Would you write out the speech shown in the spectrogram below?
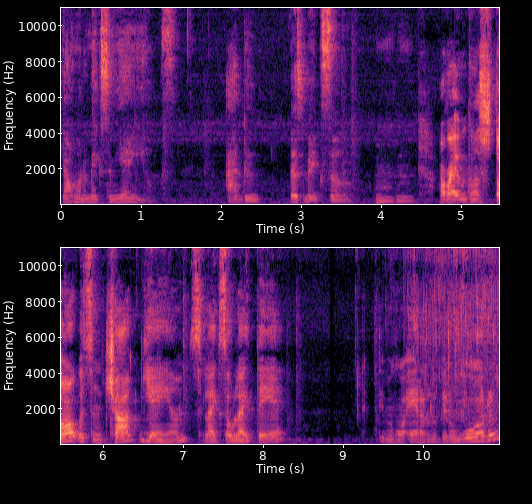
Y'all want to make some yams? I do. Let's make some. Mm -hmm. All right, we're going to start with some chopped yams, like so, like that. Then we're going to add a little bit of water.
